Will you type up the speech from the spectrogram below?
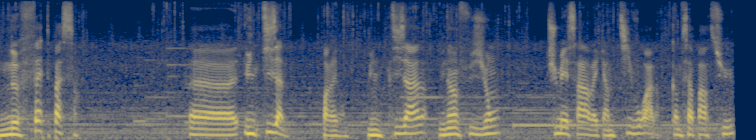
Ne faites pas ça. Euh, une tisane, par exemple. Une tisane, une infusion. Tu mets ça avec un petit voile, comme ça par-dessus.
